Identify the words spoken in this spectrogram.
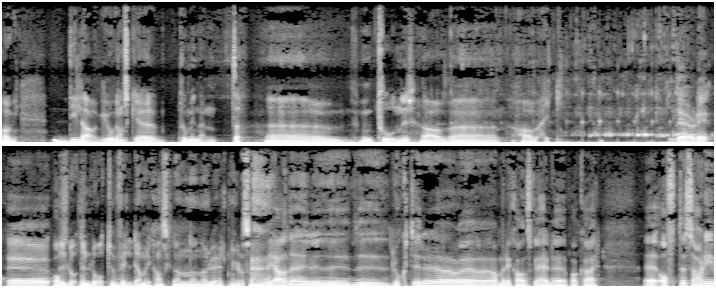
Og de lager jo ganske prominente uh, toner av, uh, av eik. Det gjør de. Eh, Den, ofte, lå- den låter jo veldig amerikansk den når du helte den i glasset. ja, det, det lukter eh, amerikansk av hele pakka her. Eh, ofte så har de,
